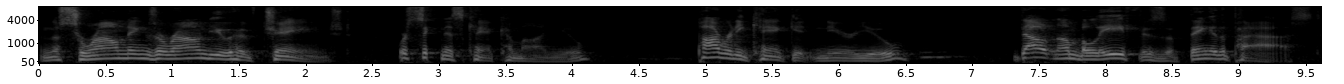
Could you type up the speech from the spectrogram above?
and the surroundings around you have changed where sickness can't come on you. Poverty can't get near you doubt and unbelief is a thing of the past.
